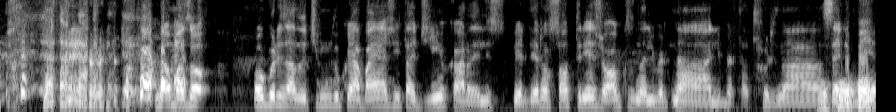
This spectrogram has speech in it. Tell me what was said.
Não, mas, ô, ô gurizada, o time do Cuiabá é ajeitadinho, cara. Eles perderam só três jogos na, Liber- na Libertadores, na Série B.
